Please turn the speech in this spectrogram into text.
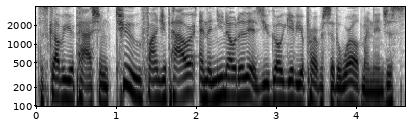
discover your passion, two find your power and then you know what it is. You go give your purpose to the world, my ninjas.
